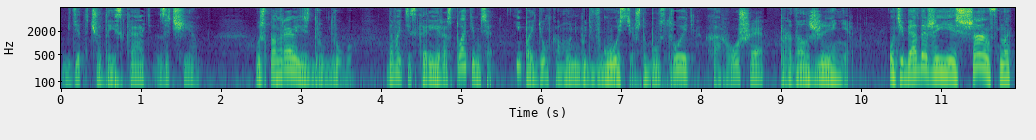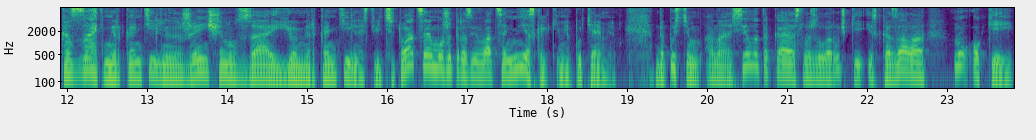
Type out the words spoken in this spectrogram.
где-то что-то искать, зачем? Вы же понравились друг другу. Давайте скорее расплатимся и пойдем кому-нибудь в гости, чтобы устроить хорошее продолжение. У тебя даже есть шанс наказать меркантильную женщину за ее меркантильность, ведь ситуация может развиваться несколькими путями. Допустим, она села такая, сложила ручки и сказала, ну окей,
